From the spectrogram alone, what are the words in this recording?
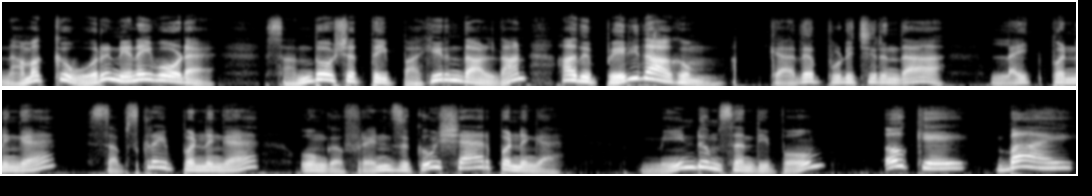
நமக்கு ஒரு நினைவோட சந்தோஷத்தை பகிர்ந்தால்தான் அது பெரிதாகும். கதை பிடிச்சிருந்தா லைக் பண்ணுங்க சப்ஸ்கிரைப் பண்ணுங்க உங்க ஃப்ரெண்ட்ஸுக்கும் ஷேர் பண்ணுங்க. மீண்டும் சந்திப்போம். Okay bye.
